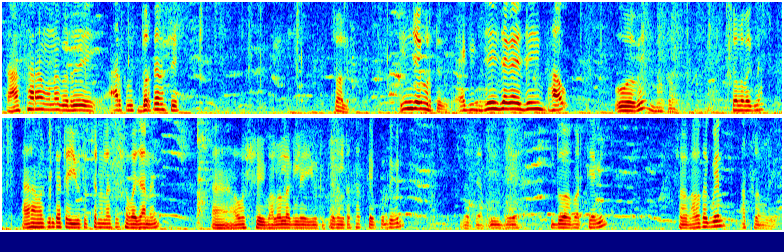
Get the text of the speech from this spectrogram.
তাছাড়া মনে করে যে আর কিছু দরকার আছে? চলে এনজয় করতে হবে। এক এক যেই জায়গায় যেই ভাও, ওভাবে ঢোকাও। চলো বাইক না? আর আমার কিন্তু একটা ইউটিউব চ্যানেল আছে, সবাই জানেন। অবশ্যই ভালো লাগলে ইউটিউব চ্যানেলটা সাবস্ক্রাইব করে দেবেন। যাতে আপনাদের দোয়া প্রার্থী আমি সবাই ভালো থাকবেন। আসসালামু আলাইকুম।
